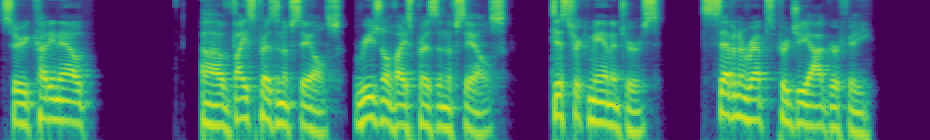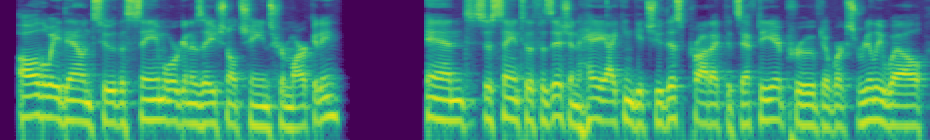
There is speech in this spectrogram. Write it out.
So you're cutting out uh, vice president of sales, regional vice president of sales, district managers, seven reps per geography, all the way down to the same organizational change for marketing. And just saying to the physician, hey, I can get you this product. It's FDA approved. It works really well.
